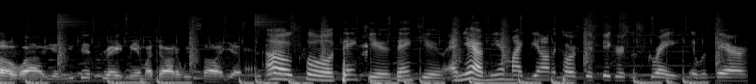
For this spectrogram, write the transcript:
Oh wow, yeah, you did great. Me and my daughter, we saw it yesterday. Oh, cool. Thank you, thank you. And yeah, me and Mike being on the cover of Fit Figures was great. It was their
